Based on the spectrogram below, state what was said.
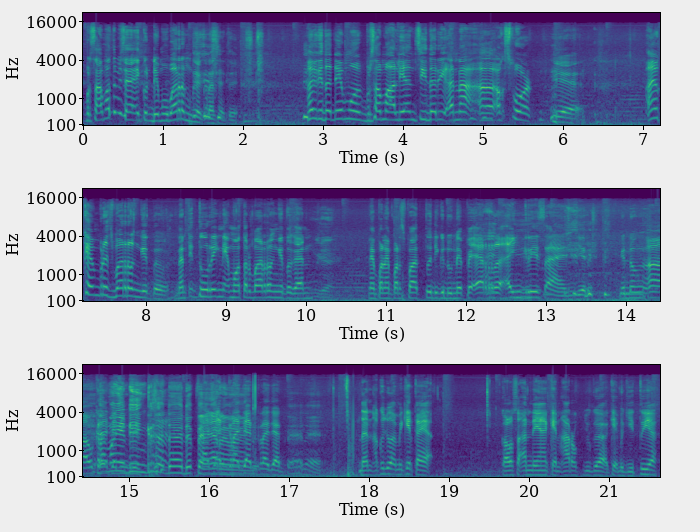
bersama tuh bisa ikut demo bareng tuh ya kerasa itu. Ayo kita demo bersama aliansi dari anak eh, Oxford. Iya. Ayo Cambridge bareng gitu. Nanti touring naik motor bareng gitu kan. Iya. Lempar-lempar sepatu di gedung DPR Inggris anjir. Gedung eh, kerajaan Emangnya di Inggris ada DPR Kerajaan, kerajaan, kerajaan. Dan aku juga mikir kayak kalau seandainya Ken Arok juga kayak begitu ya.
